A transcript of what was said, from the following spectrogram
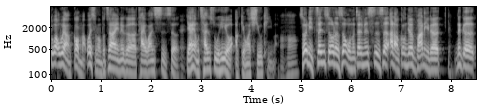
都要为了讲嘛，为什么不在那个台湾试射？等下用参数，也有阿公啊修起嘛。Uh huh. 所以你征收的时候，我们在那边试射，阿老公就把你的那个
